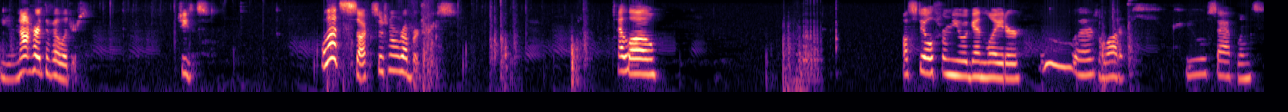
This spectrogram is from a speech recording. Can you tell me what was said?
You do not hurt the villagers. Jesus. Well, that sucks. There's no rubber trees. Hello. I'll steal from you again later. Ooh, there's a lot of cool saplings.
